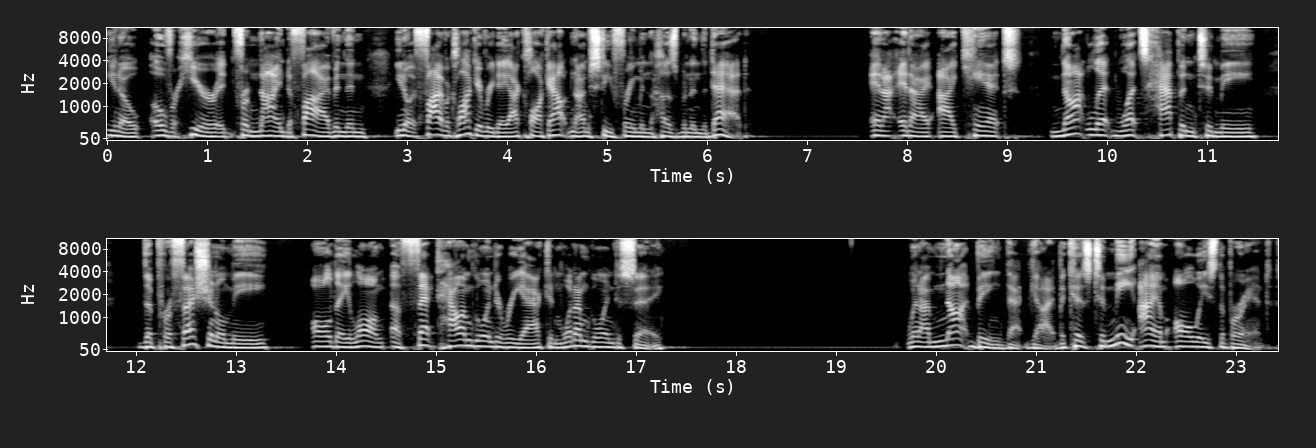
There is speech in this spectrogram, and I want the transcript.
you know, over here at, from nine to five. And then, you know, at five o'clock every day, I clock out and I'm Steve Freeman, the husband and the dad and I and I I can't not let what's happened to me, the professional me, all day long affect how I'm going to react and what I'm going to say when I'm not being that guy. Because to me, I am always the brand.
